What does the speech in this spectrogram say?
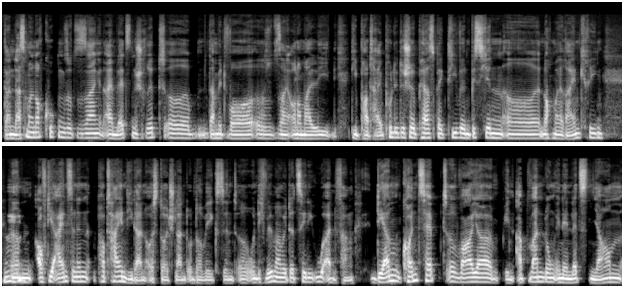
Dann lass mal noch gucken, sozusagen in einem letzten Schritt, äh, damit wir äh, sozusagen auch nochmal die, die parteipolitische Perspektive ein bisschen äh, nochmal reinkriegen, mhm. ähm, auf die einzelnen Parteien, die da in Ostdeutschland unterwegs sind. Äh, und ich will mal mit der CDU anfangen. Deren Konzept äh, war ja in Abwandlung in den letzten Jahren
